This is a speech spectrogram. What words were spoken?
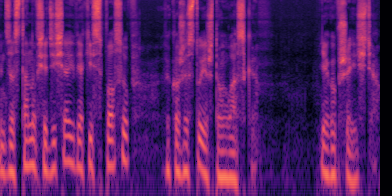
Więc zastanów się dzisiaj, w jaki sposób wykorzystujesz tą łaskę Jego przyjścia.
